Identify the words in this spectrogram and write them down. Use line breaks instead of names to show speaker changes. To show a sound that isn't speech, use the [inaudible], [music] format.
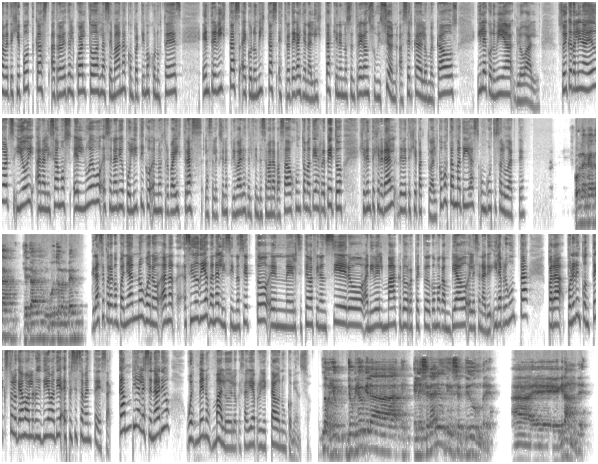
a BTG Podcast, a través del cual todas las semanas compartimos con ustedes entrevistas a economistas, estrategas y analistas quienes nos entregan su visión acerca de los mercados y la economía global. Soy Catalina Edwards y hoy analizamos el nuevo escenario político en nuestro país tras las elecciones primarias del fin de semana pasado junto a Matías Repeto, gerente general de BTG Pactual. ¿Cómo estás, Matías? Un gusto saludarte.
Hola Cata, ¿qué tal? Un gusto también.
Gracias por acompañarnos. Bueno, han, sido días de análisis, ¿no es cierto?, en el sistema financiero, a nivel macro, respecto de cómo ha cambiado el escenario. Y la pregunta, para poner en contexto lo que vamos a hablar hoy día, Matías, es precisamente esa. ¿Cambia el escenario o es menos malo de lo que se había proyectado en un comienzo?
No, yo, creo que el escenario es de incertidumbre ah, eh, grande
